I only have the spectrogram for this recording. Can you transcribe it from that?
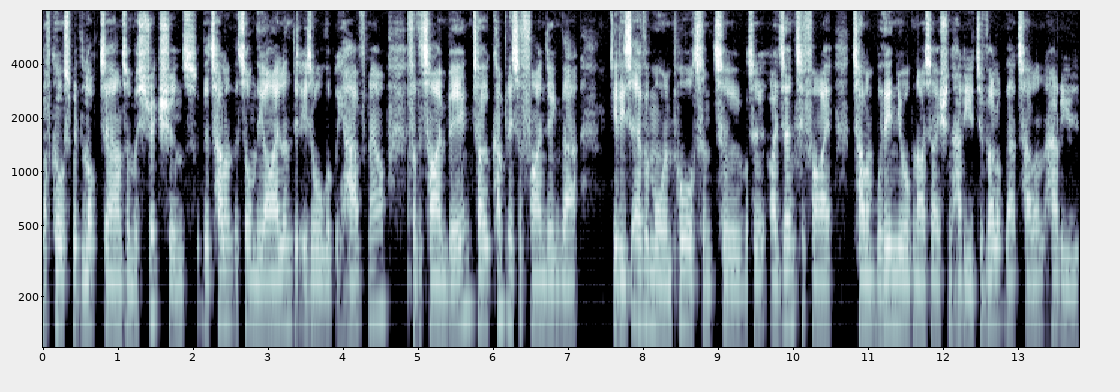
of course, with lockdowns and restrictions, the talent that's on the island is all that we have now for the time being. So companies are finding that it is ever more important to, to identify talent within your organization. How do you develop that talent? How do you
